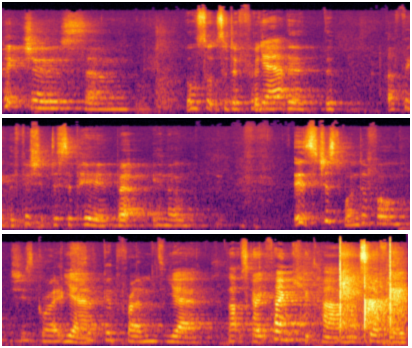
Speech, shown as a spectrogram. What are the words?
pictures, um, all sorts of different. Yeah. The, the, I think the fish have disappeared, but you know, it's just wonderful. She's great. Yeah. She's a good friend. Yeah, that's great. Thank you, Pam. That's lovely.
